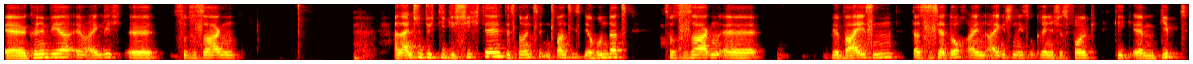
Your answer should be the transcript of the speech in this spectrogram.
Äh, können wir äh, eigentlich äh, sozusagen allein schon durch die Geschichte des 19. und 20. Jahrhunderts sozusagen äh, beweisen, dass es ja doch ein eigenständiges ukrainisches Volk ähm, gibt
